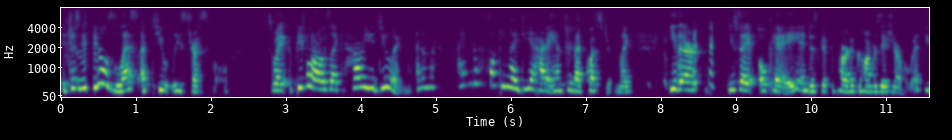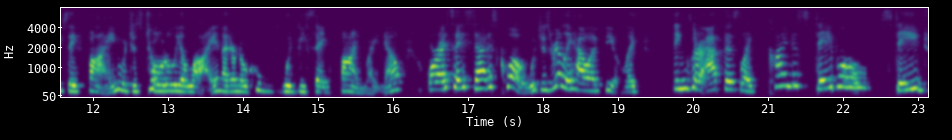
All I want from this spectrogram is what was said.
it just feels less acutely stressful. So I, people are always like, "How are you doing?" And I'm like, I have no fucking idea how to answer that question. Like, either you say okay and just get the part of the conversation over with. You say fine, which is totally a lie, and I don't know who would be saying fine right now. Or I say status quo, which is really how I feel. Like things are at this like kind of stable stage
